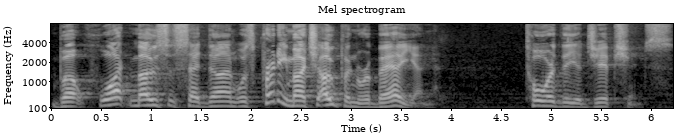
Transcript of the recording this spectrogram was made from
But what Moses had done was pretty much open rebellion toward the Egyptians.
